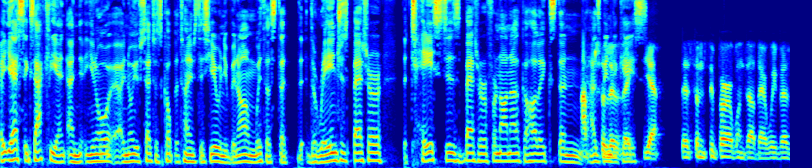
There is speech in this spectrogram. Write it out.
uh, yes, exactly. And, and, you know, I know you've said to us a couple of times this year when you've been on with us that the, the range is better, the taste is better for non alcoholics than Absolutely. has been the case. Yeah. There's some superb ones out there. We've a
